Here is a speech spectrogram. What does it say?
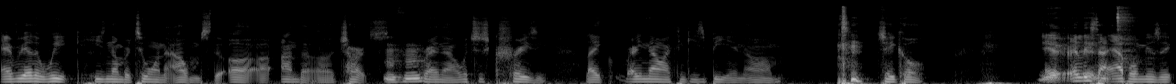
every other week, he's number two on the albums, the uh, uh on the uh, charts mm-hmm. right now, which is crazy. Like right now, I think he's beating um J Cole. Yeah, at, at least on Apple Music.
